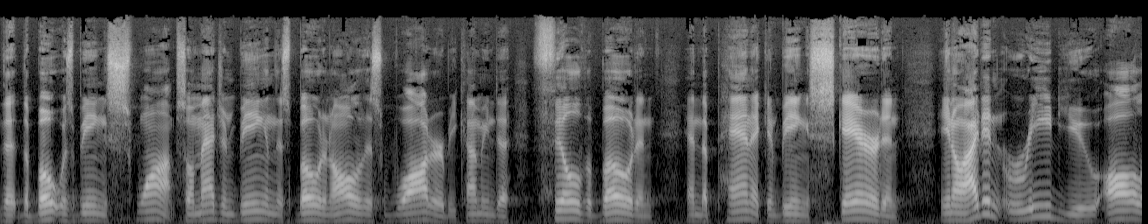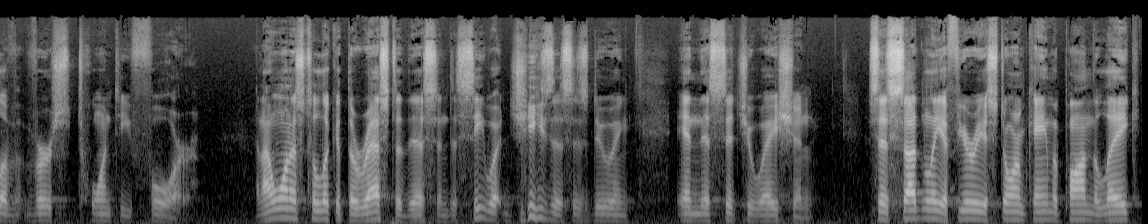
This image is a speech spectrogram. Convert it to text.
the, the boat was being swamped. So imagine being in this boat and all of this water becoming to fill the boat and, and the panic and being scared. And, you know, I didn't read you all of verse 24. And I want us to look at the rest of this and to see what Jesus is doing in this situation. It says, Suddenly a furious storm came upon the lake,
